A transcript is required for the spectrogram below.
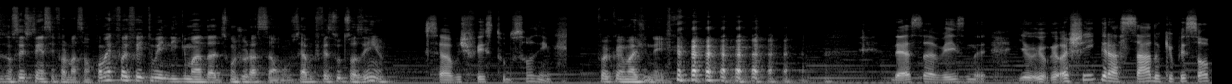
não sei se tem essa informação, como é que foi feito o enigma da desconjuração? O Selbit fez tudo sozinho? Selbit fez tudo sozinho. Foi o que eu imaginei. Dessa vez, né, eu, eu- eu achei engraçado que o pessoal.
